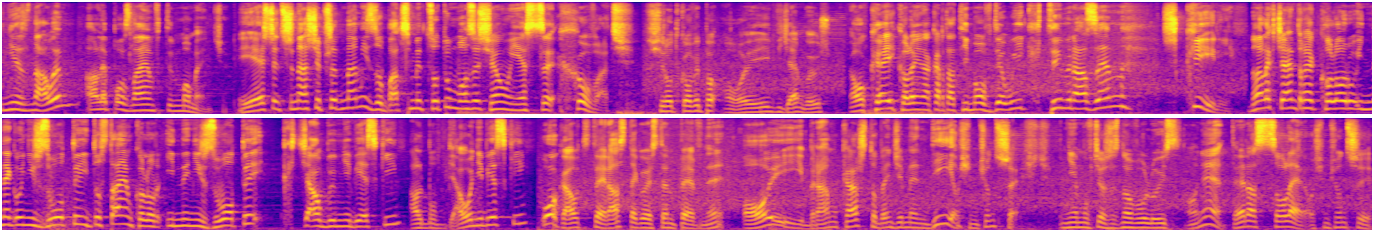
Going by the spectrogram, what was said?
Nie znałem, ale poznałem w tym momencie. Jeszcze 13 przed nami, zobaczmy co tu może się jeszcze chować. Środkowy po... Oj, widziałem go już. Okej, kolejna karta Team of the Week, tym razem... Shkiri. No ale chciałem trochę koloru innego niż złoty i dostałem kolor inny niż złoty. Chciałbym niebieski albo biało-niebieski. Walkout teraz, tego jestem pewny. Oj, bramkarz to będzie Mendy 86. Nie mówcie, że znowu Luis. O nie, teraz Soler 83.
